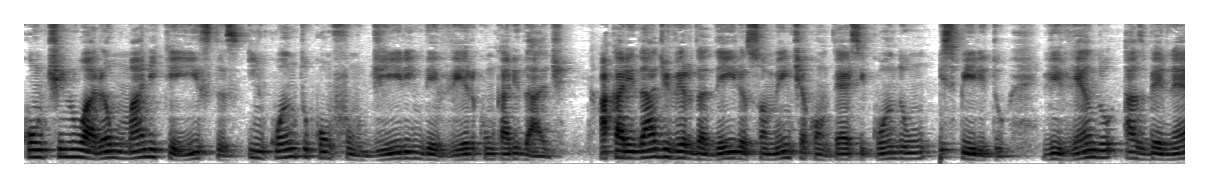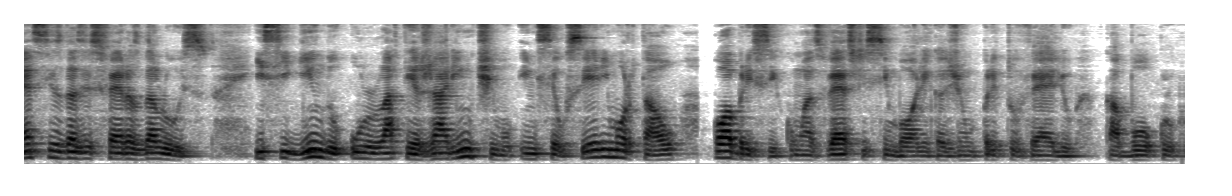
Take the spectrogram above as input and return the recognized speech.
continuarão maniqueístas enquanto confundirem dever com caridade. A caridade verdadeira somente acontece quando um espírito, vivendo as benesses das esferas da luz, e seguindo o latejar íntimo em seu ser imortal, cobre-se com as vestes simbólicas de um preto velho, caboclo,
